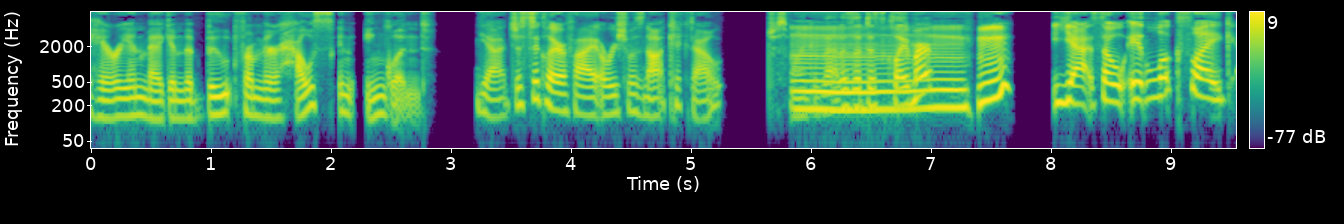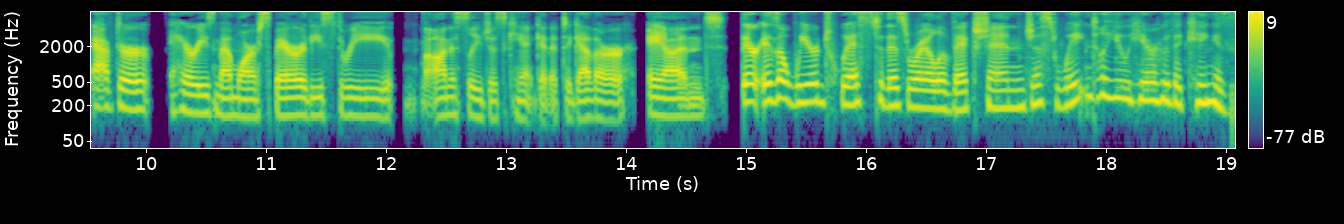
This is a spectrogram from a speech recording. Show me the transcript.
Harry and Meghan the boot from their house in England. Yeah, just to clarify, Orisha was not kicked out. Just want to give that as a disclaimer. Mhm. Yeah, so it looks like after Harry's memoir Spare, these three honestly just can't get it together. And there is a weird twist to this royal eviction. Just wait until you hear who the king is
